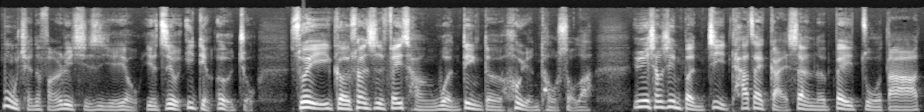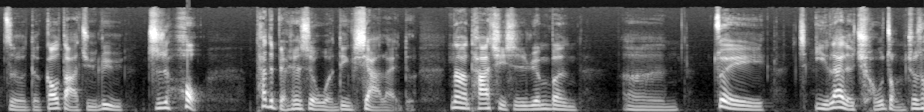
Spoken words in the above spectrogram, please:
目前的防御率其实也有也只有一点二九，所以一个算是非常稳定的后援投手啦。因为相信本季他在改善了被左打者的高打击率之后，他的表现是有稳定下来的。那他其实原本嗯最。依赖的球种就是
